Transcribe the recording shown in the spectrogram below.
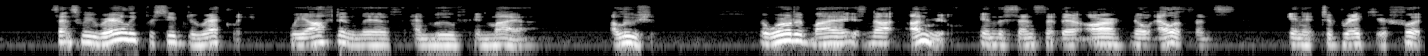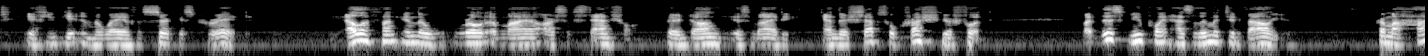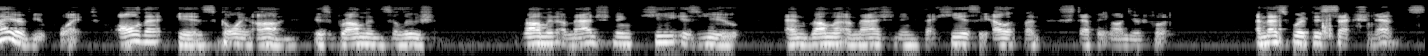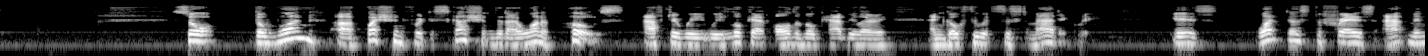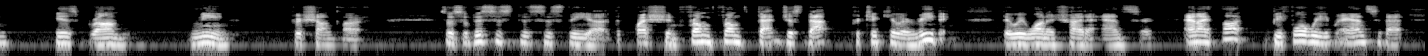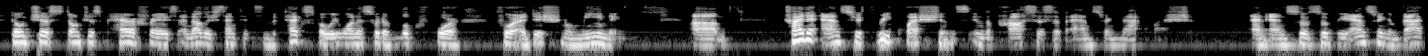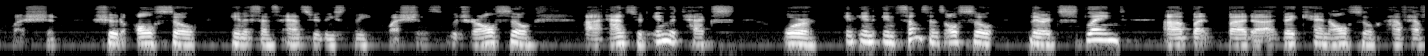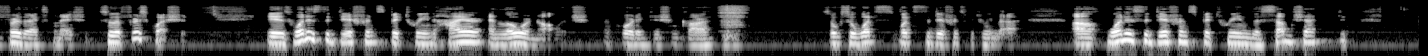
Since we rarely perceive directly, we often live and move in Maya, illusion. The world of Maya is not unreal in the sense that there are no elephants in it to break your foot if you get in the way of a circus parade. The elephant in the world of Maya are substantial, their dung is mighty, and their steps will crush your foot. But this viewpoint has limited value. From a higher viewpoint, all that is going on is Brahman's illusion. Brahman imagining he is you, and Brahma imagining that he is the elephant stepping on your foot. And that's where this section ends. So, the one uh, question for discussion that I want to pose after we, we look at all the vocabulary and go through it systematically is what does the phrase Atman is Brahman mean for Shankara? So, so this is this is the uh, the question from from that just that particular reading. that we want to try to answer. And I thought before we answer that, don't just don't just paraphrase another sentence in the text, but we want to sort of look for for additional meaning. Um, try to answer three questions in the process of answering that question. And and so so the answering of that question should also, in a sense, answer these three questions, which are also uh, answered in the text, or in, in, in some sense also they're explained uh, but but uh, they can also have, have further explanation. So the first question is what is the difference between higher and lower knowledge according to Shankara? So so what's what's the difference between that? Uh, what is the difference between the subject,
